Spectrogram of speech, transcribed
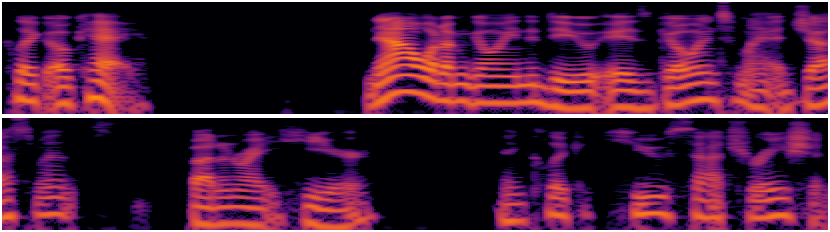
click OK. Now what I'm going to do is go into my adjustments button right here and click hue saturation.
